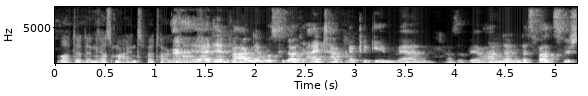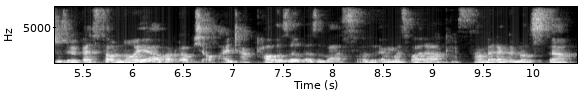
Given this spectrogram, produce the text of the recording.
war der dann erstmal ein, zwei Tage raus? Ja, der Wagen, der musste, glaube ich, einen Tag weggegeben werden. Also wir waren dann, das war zwischen Silvester und Neujahr, war, glaube ich, auch ein Tag Pause oder sowas. Also irgendwas war da. Okay. Das haben wir dann genutzt, ja.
